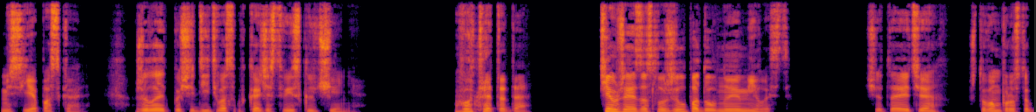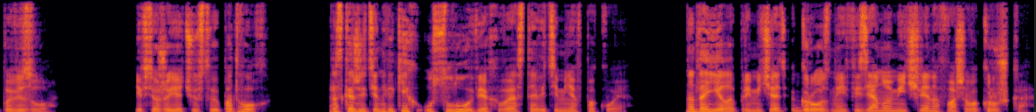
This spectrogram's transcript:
месье Паскаль, желает пощадить вас в качестве исключения. Вот это да! Чем же я заслужил подобную милость? Считаете, что вам просто повезло. И все же я чувствую подвох. Расскажите, на каких условиях вы оставите меня в покое? Надоело примечать грозные физиономии членов вашего кружка.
